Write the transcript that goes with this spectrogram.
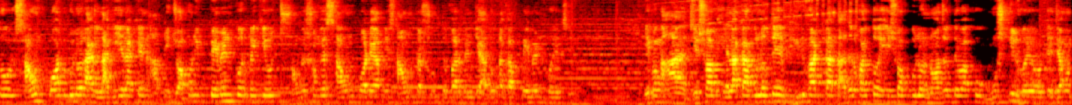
তো সাউন্ড পটগুলো লাগিয়ে রাখেন। আপনি যখনই পেমেন্ট করবে, কেউ সঙ্গে সঙ্গে সাউন্ড পটে আপনি সাউন্ডটা শুনতে পারবেন যে এত টাকা পেমেন্ট হয়েছে। এবং যেসব এলাকাগুলোতে ভিড়ভাট্টা তাদের হয়তো এই সবগুলো নজর দেওয়া খুব মুশকিল হয়ে ওঠে। যেমন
